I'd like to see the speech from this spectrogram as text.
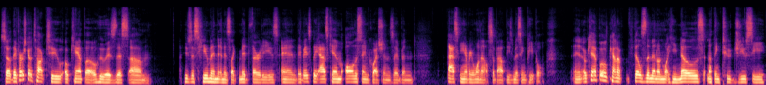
So they first go talk to Ocampo, who is this um, who's this human in his like mid 30s and they basically ask him all the same questions they've been asking everyone else about these missing people and ocampo kind of fills them in on what he knows nothing too juicy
